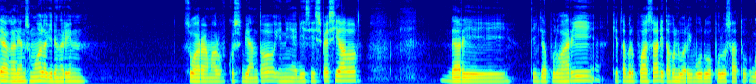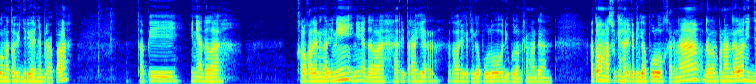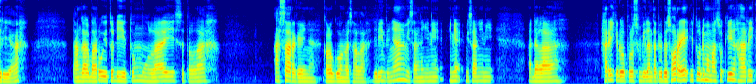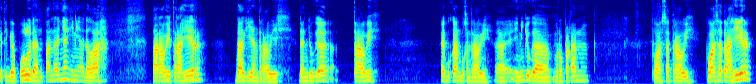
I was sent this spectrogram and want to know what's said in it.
Ya, kalian semua lagi dengerin suara Marufkus Bianto. Ini edisi spesial dari 30 hari kita berpuasa di tahun 2021. Gua nggak tahu hijriahnya berapa. Tapi ini adalah kalau kalian dengar ini, ini adalah hari terakhir atau hari ke-30 di bulan Ramadan atau memasuki hari ke-30 karena dalam penanggalan Hijriah tanggal baru itu dihitung mulai setelah asar kayaknya kalau gua nggak salah. Jadi intinya misalnya ini ini misalnya ini adalah hari ke-29 tapi udah sore itu udah memasuki hari ke-30 dan tandanya ini adalah tarawih terakhir bagi yang tarawih dan juga tarawih eh bukan bukan terawih. Uh, ini juga merupakan puasa terawih. Puasa terakhir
